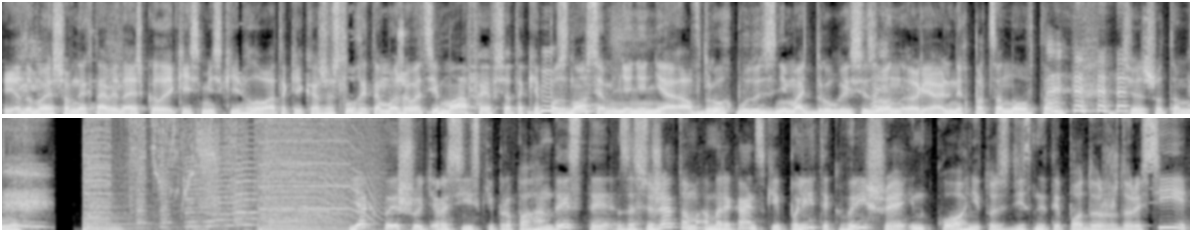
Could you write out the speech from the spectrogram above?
Я думаю, що в них навіть, знаєш, коли якийсь міський голова такий каже: слухайте, може, оці мафи все-таки позносимо? Ні, ні, ні, а вдруг будуть знімати другий сезон реальних пацанов там, чи що там в них. Як пишуть російські пропагандисти, за сюжетом американський політик вирішує інкогніто здійснити подорож до Росії,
